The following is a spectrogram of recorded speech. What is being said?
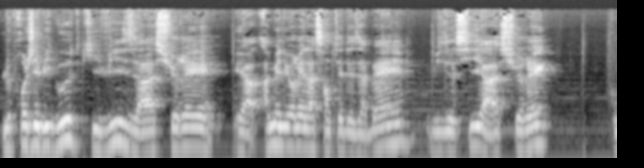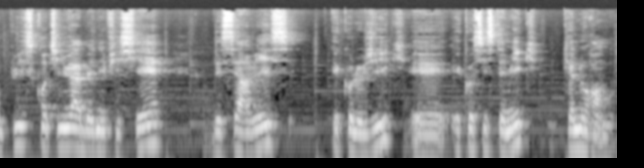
le projet Bigood, qui vise à assurer et à améliorer la santé des abeilles, vise aussi à assurer qu'on puisse continuer à bénéficier des services écologiques et écosystémiques qu'elles nous rendent.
